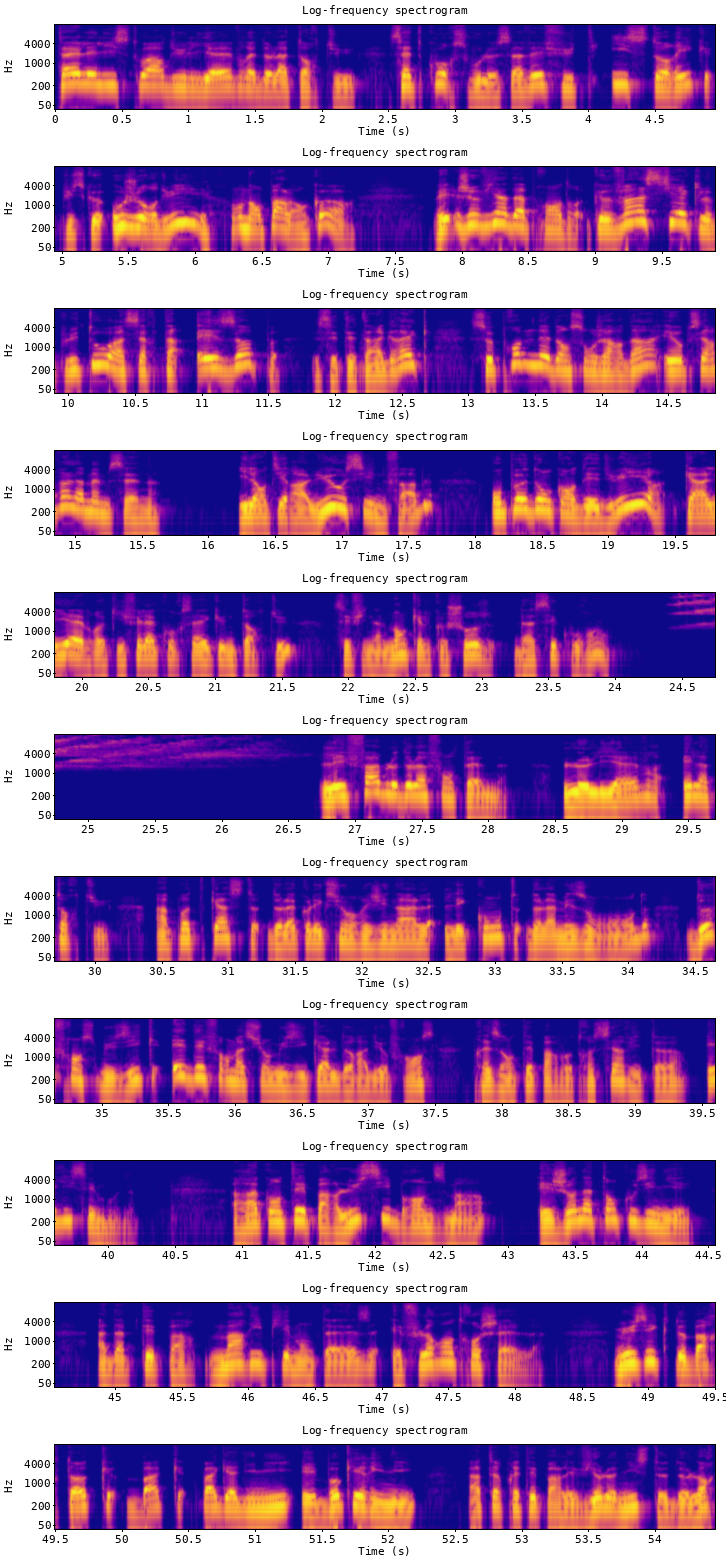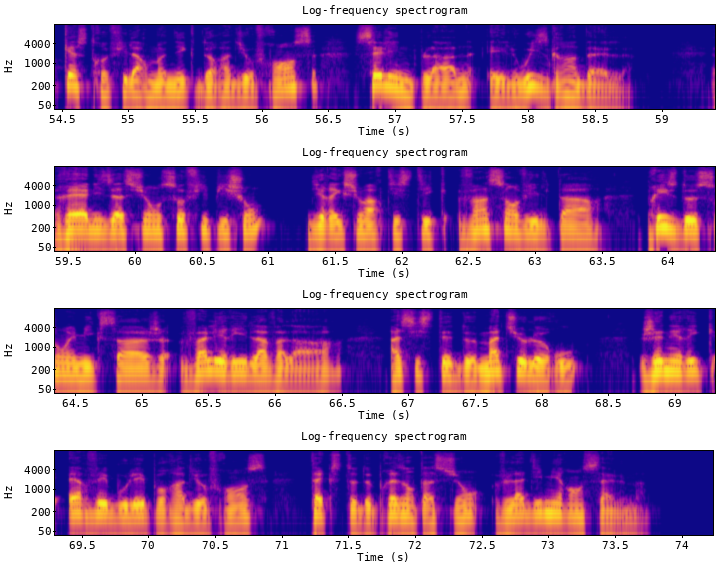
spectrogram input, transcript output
Telle est l'histoire du lièvre et de la tortue. Cette course, vous le savez, fut historique puisque aujourd'hui, on en parle encore. Mais je viens d'apprendre que vingt siècles plus tôt, un certain Ésope, c'était un grec, se promenait dans son jardin et observa la même scène. Il en tira lui aussi une fable. On peut donc en déduire qu'un lièvre qui fait la course avec une tortue, c'est finalement quelque chose d'assez courant. Les fables de La Fontaine. Le lièvre et la tortue, un podcast de la collection originale Les contes de la Maison Ronde, de France Musique et des formations musicales de Radio France, présenté par votre serviteur Elie Moon. Raconté par Lucie Brandsma et Jonathan Cousinier, adapté par Marie Piémontaise et Florent Rochelle. Musique de Bartok, Bach, Paganini et Boccherini, interprété par les violonistes de l'Orchestre Philharmonique de Radio France, Céline Plane et Louise Grindel. Réalisation Sophie Pichon, direction artistique Vincent Villetard, prise de son et mixage Valérie Lavalard, assisté de Mathieu Leroux, générique Hervé Boulet pour Radio France, texte de présentation Vladimir Anselme.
